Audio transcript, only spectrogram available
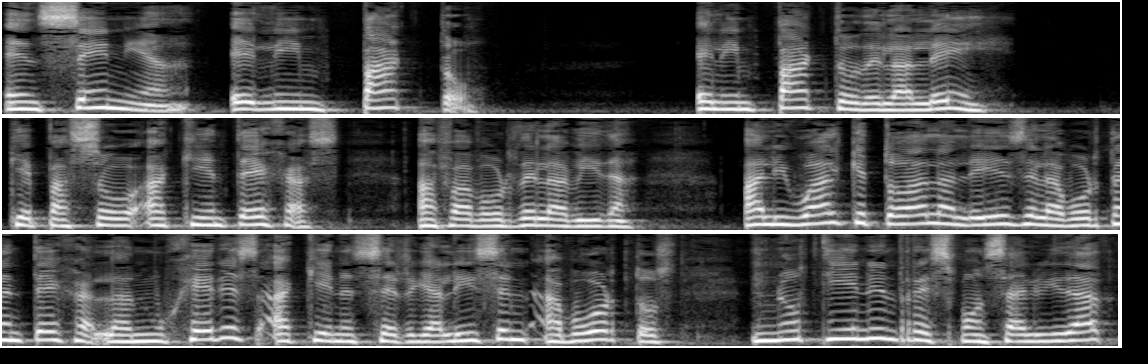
enseña el impacto, el impacto de la ley que pasó aquí en Texas a favor de la vida. Al igual que todas las leyes del aborto en Texas, las mujeres a quienes se realicen abortos no tienen responsabilidad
